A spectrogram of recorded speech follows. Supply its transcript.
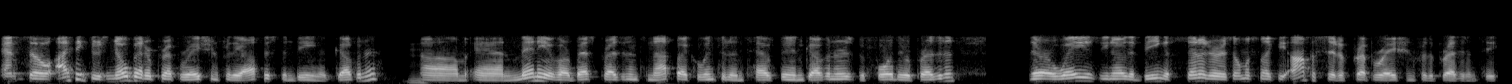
And so I think there's no better preparation for the office than being a governor. Mm. Um, and many of our best presidents, not by coincidence, have been governors before they were president. There are ways, you know, that being a senator is almost like the opposite of preparation for the presidency.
